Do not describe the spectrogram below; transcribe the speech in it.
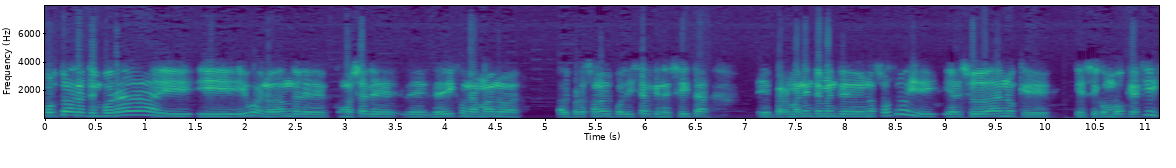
por toda la temporada y, y- y bueno, dándole, como ya le, le- le dije, una mano al personal policial que necesita eh, permanentemente de nosotros y, y al ciudadano que, que se convoque aquí.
